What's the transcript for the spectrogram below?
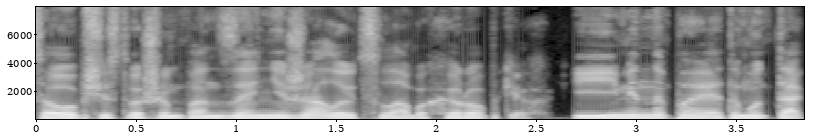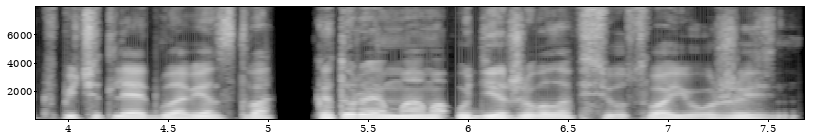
Сообщество шимпанзе не жалует слабых и робких, и именно поэтому так впечатляет главенство, которое мама удерживала всю свою жизнь.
